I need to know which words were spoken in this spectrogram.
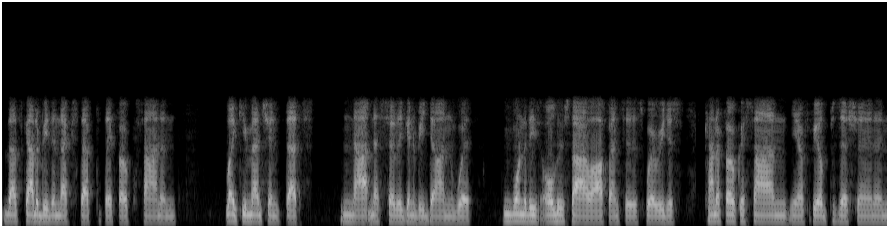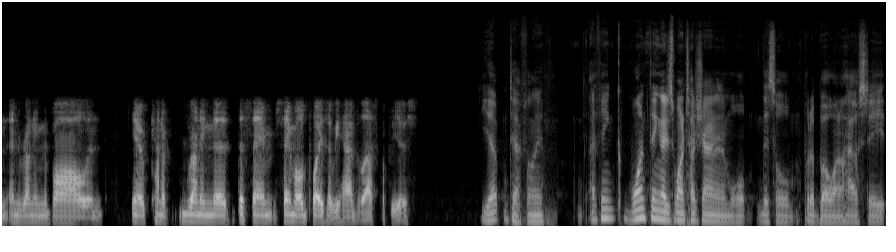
that's got to be the next step that they focus on. And like you mentioned, that's not necessarily going to be done with one of these older style offenses where we just kind of focus on you know field position and, and running the ball and you know kind of running the the same same old plays that we had the last couple of years. Yep, definitely. I think one thing I just want to touch on, and we'll this will put a bow on Ohio State,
